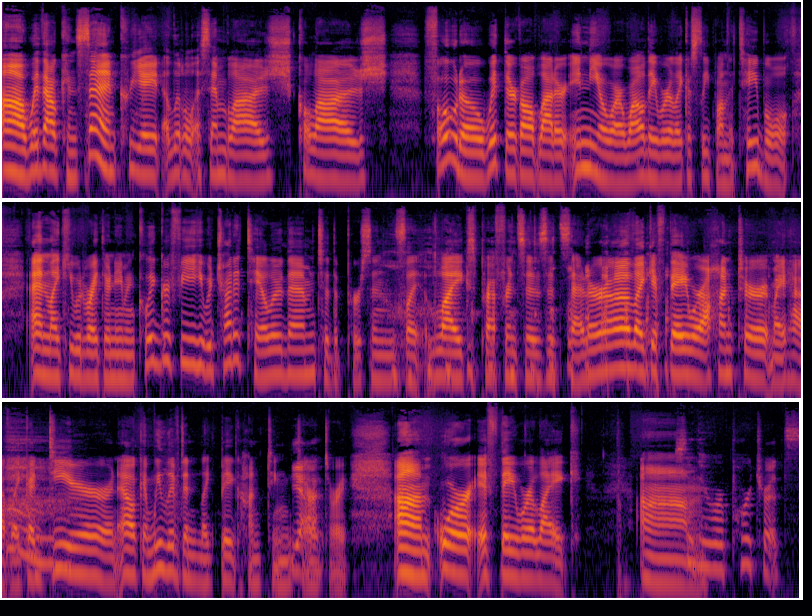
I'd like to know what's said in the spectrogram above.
uh, without consent, create a little assemblage collage photo with their gallbladder in the OR while they were like asleep on the table, and like he would write their name in calligraphy. He would try to tailor them to the person's like likes, preferences, etc. Like if they were a hunter, it might have like a deer or an elk, and we lived in like big hunting Yeah. territory. Um, or if they were like So um, there were portraits.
